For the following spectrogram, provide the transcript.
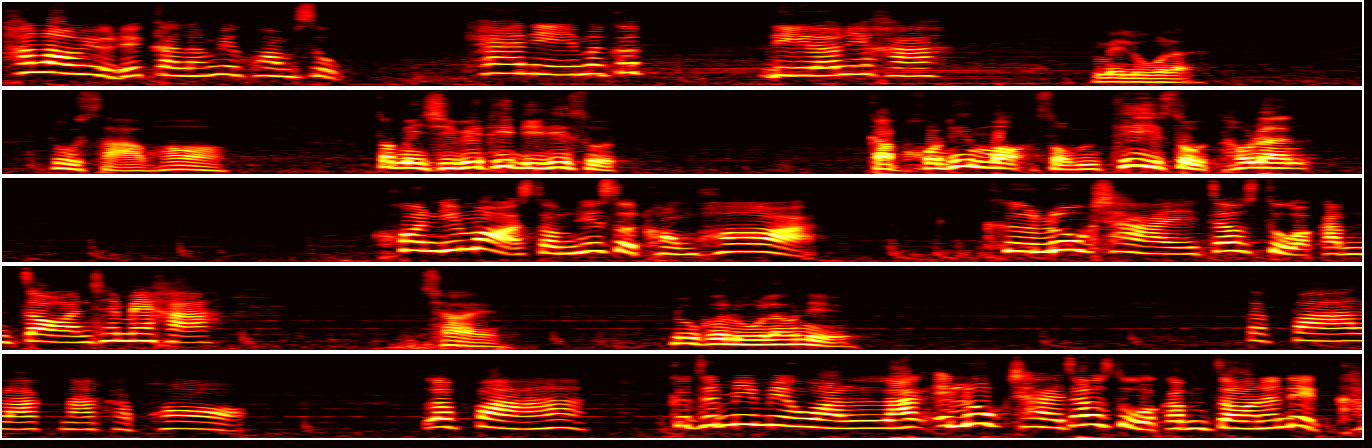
ถ้าเราอยู่ด้วยกันแล้วมีความสุข แค่นี้มันก็ ดีแล้วนี่คะ ไม่รู้ละลูกสาวพ่อ ต้องมีชีวิตที่ดีที่สุด กับคนที่เหมาะสมที่สุดเท่านั้น คนที่เหมาะสมที่สุดของพ่อ คือลูกชายเจ้าสัวกำจรใช่ไหมคะ ใช่ ลูกก็รู้แล้วนี่ แต่ฟ้ารักนัดค่ะพ่อ แล้วฟ้าก็จะไม่มีวันรักไอ้ลูกชายเจ้าสัวกำจรนั้นเด็ดข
